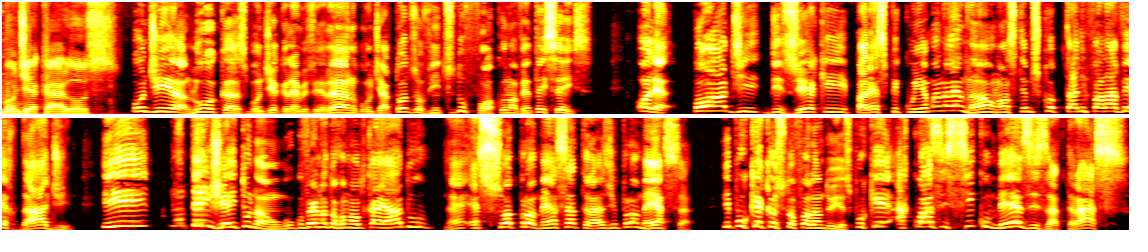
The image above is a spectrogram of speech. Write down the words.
Bom dia, Carlos. Bom dia, Lucas. Bom dia, Guilherme Verano. Bom dia a todos os ouvintes do Foco 96. Olha, pode dizer que parece picuinha, mas não é não. Nós temos que optar em falar a verdade. E não tem jeito não. O governador Ronaldo Caiado, né, é só promessa atrás de promessa. E por que, que eu estou falando isso? Porque há quase cinco meses atrás,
